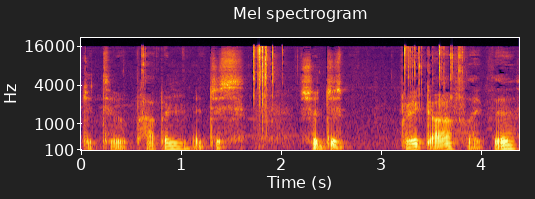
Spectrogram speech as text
get to popping. It just should just break off like this.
